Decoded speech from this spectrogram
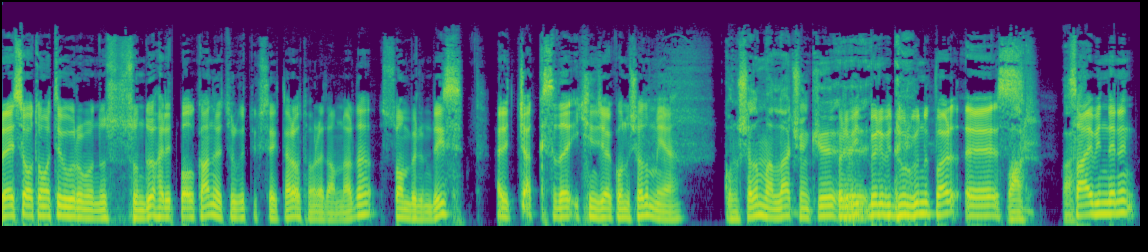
RS Otomotiv grubunun sunduğu Halit Bolkan ve Turgut Yüksekler Otomobil Adamlar'da son bölümdeyiz. Halit çok kısa da ikinciye konuşalım mı ya? Konuşalım vallahi çünkü Böyle e, bir, böyle bir durgunluk var. Ee, var. var. Sahibinlerin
